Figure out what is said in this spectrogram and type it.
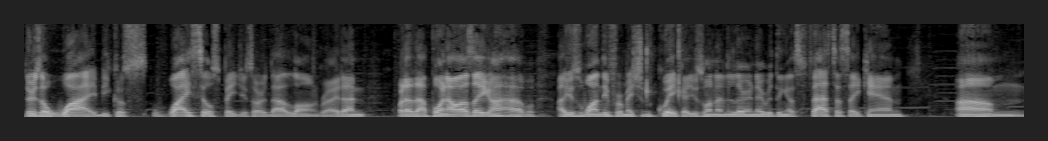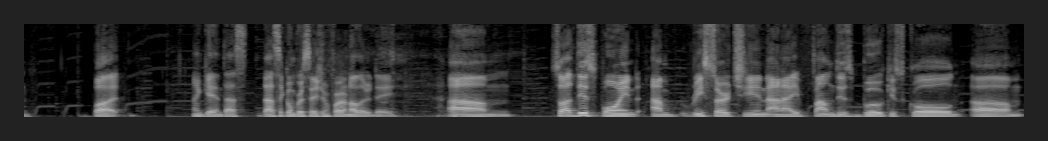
there's a why because why sales pages are that long right? And but at that point i was like ah, i just want the information quick. I just want to learn everything as fast as i can. Um but again that's that's a conversation for another day. Um so at this point i'm researching and i found this book. It's called um,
